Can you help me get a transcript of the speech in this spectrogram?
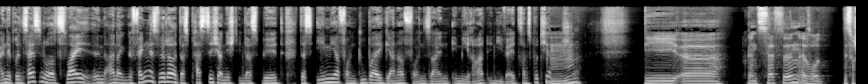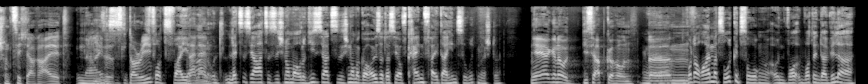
Eine Prinzessin oder zwei in einer Gefängnisvilla, das passt sicher nicht in das Bild, das Emir von Dubai gerne von seinem Emirat in die Welt transportieren Mhm. möchte. Die äh, Prinzessin, also das ist ja schon zig Jahre alt. Nein, diese das ist Story. vor zwei Nein, Jahren nein. und letztes Jahr hat sie sich nochmal, oder dieses Jahr hat sie sich nochmal geäußert, dass sie auf keinen Fall dahin zurück möchte. Ja, ja, genau. Die ist ja abgehauen. Ja, Ähm, wurde auch einmal zurückgezogen und wurde in der Villa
